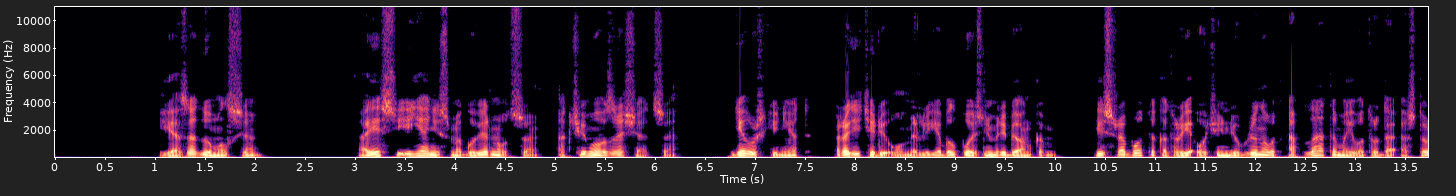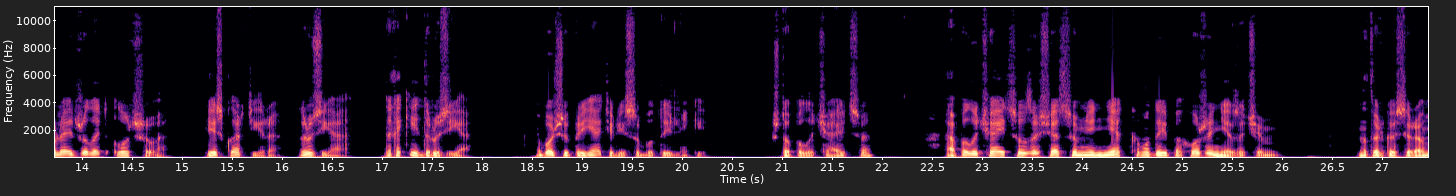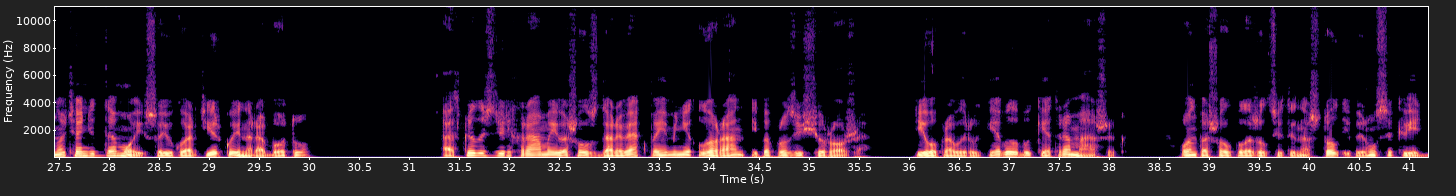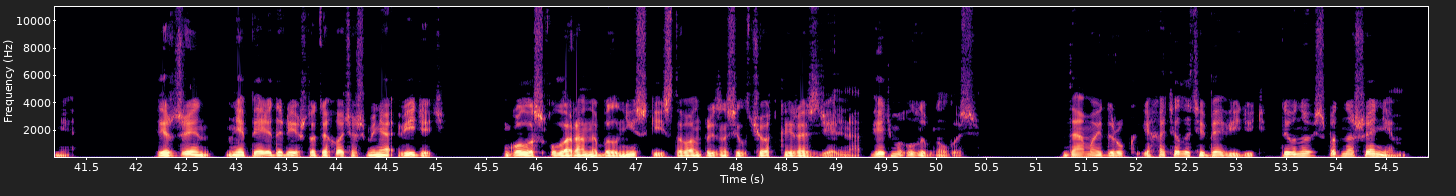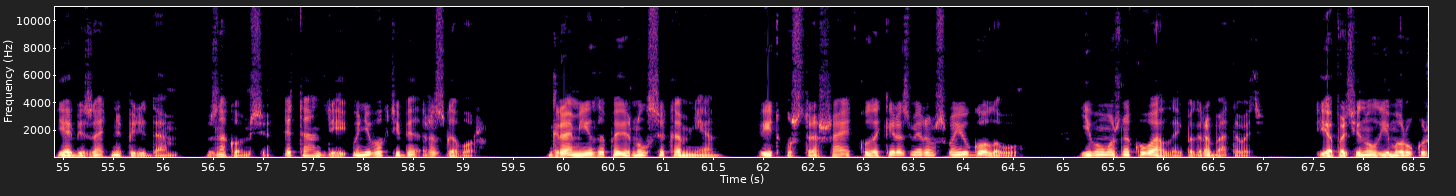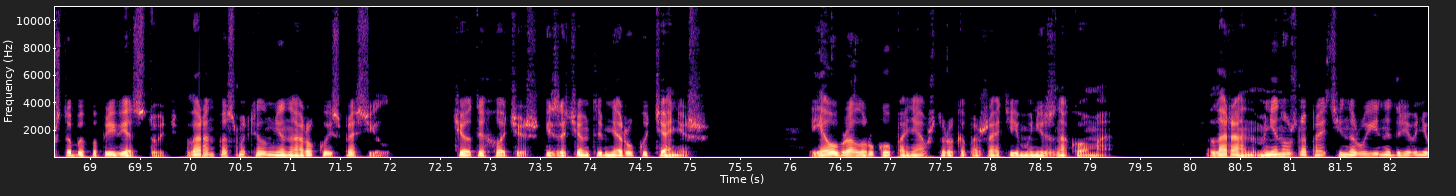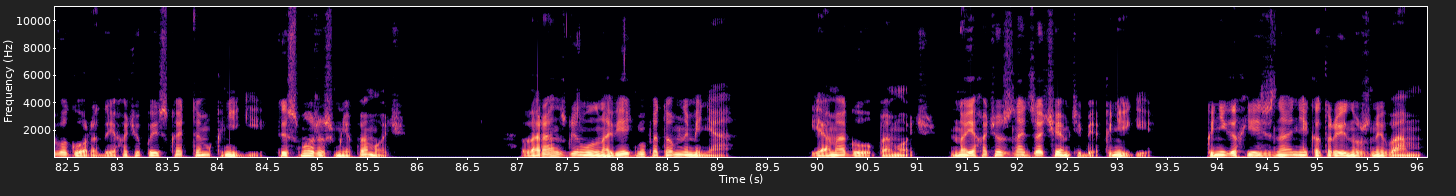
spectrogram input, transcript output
Я задумался. А если и я не смогу вернуться, а к чему возвращаться? Девушки нет, родители умерли, я был поздним ребенком. Есть работа, которую я очень люблю, но вот оплата моего труда оставляет желать лучшего. Есть квартира, друзья. Да какие друзья? Больше приятелей и собутыльники. Что получается? А получается, возвращаться мне некому, да и, похоже, незачем. Но только все равно тянет домой, свою квартирку и на работу. Открылась дверь храма, и вошел здоровяк по имени Лоран и по прозвищу Рожа. В его правой руке был букет ромашек. Он пошел, положил цветы на стол и повернулся к ведьме. «Вирджин, мне передали, что ты хочешь меня видеть?» Голос у Лорана был низкий, и слова он произносил четко и раздельно. Ведьма улыбнулась. «Да, мой друг, я хотела тебя видеть. Ты вновь с подношением. Я обязательно передам. Знакомься, это Андрей, у него к тебе разговор». Громила повернулся ко мне. Вид устрашает, кулаки размером с мою голову. Ему можно кувалдой подрабатывать. Я протянул ему руку, чтобы поприветствовать. Лоран посмотрел мне на руку и спросил. «Чего ты хочешь и зачем ты мне руку тянешь?» Я убрал руку, поняв, что рукопожатие ему незнакомо. «Лоран, мне нужно пройти на руины древнего города. Я хочу поискать там книги. Ты сможешь мне помочь?» Лоран взглянул на ведьму, потом на меня. «Я могу помочь, но я хочу знать, зачем тебе книги. книгах есть знания, которые нужны вам.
